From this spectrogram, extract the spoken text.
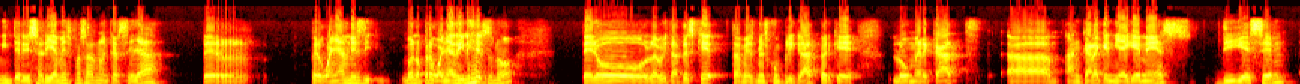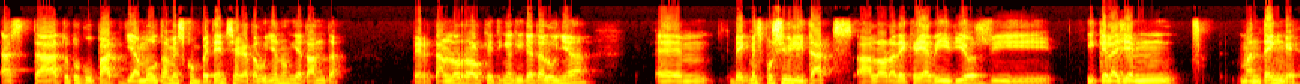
m'interessaria més passar-me el castellà per, per guanyar més, bueno, per guanyar diners, no? però la veritat és que també és més complicat perquè el mercat, eh, encara que n'hi hagi més, diguéssim, està tot ocupat, hi ha molta més competència, a Catalunya no n'hi ha tanta. Per tant, el rol que tinc aquí a Catalunya, eh, veig més possibilitats a l'hora de crear vídeos i, i que la gent mantengui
